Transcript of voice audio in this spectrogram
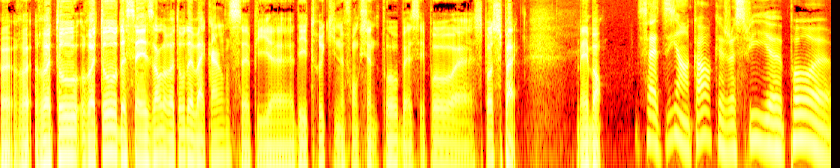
re- re- retour, retour de saison, retour de vacances, euh, puis euh, des trucs qui ne fonctionnent pas, ben c'est pas, c'est pas super. Mais bon, Ça dit encore que je suis pas.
